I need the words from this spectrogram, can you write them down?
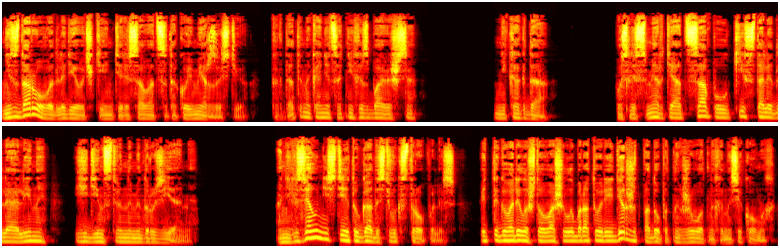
«Нездорово для девочки интересоваться такой мерзостью. Когда ты, наконец, от них избавишься?» «Никогда», После смерти отца пауки стали для Алины единственными друзьями. А нельзя унести эту гадость в Экстрополис? Ведь ты говорила, что в вашей лаборатории держат подопытных животных и насекомых.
